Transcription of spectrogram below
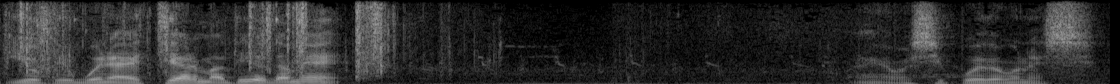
Tío, qué buena es este arma, tío, también. Venga, a ver si puedo con ese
